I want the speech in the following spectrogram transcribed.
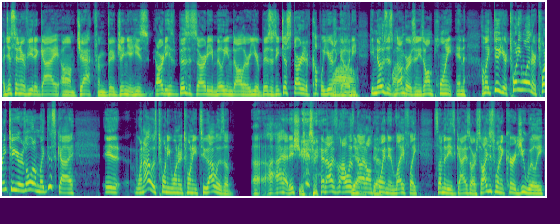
I just interviewed a guy, um, Jack from Virginia. He's already, his business is already a million dollar a year business. He just started a couple years ago and he, he knows his numbers and he's on point. And I'm like, dude, you're 21 or 22 years old. I'm like, this guy is, when I was 21 or 22, I was a, uh, I, I had issues, man. I was, I was Yeah, not on yeah. point in life like some of these guys are. So I just want to encourage you, Willie,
